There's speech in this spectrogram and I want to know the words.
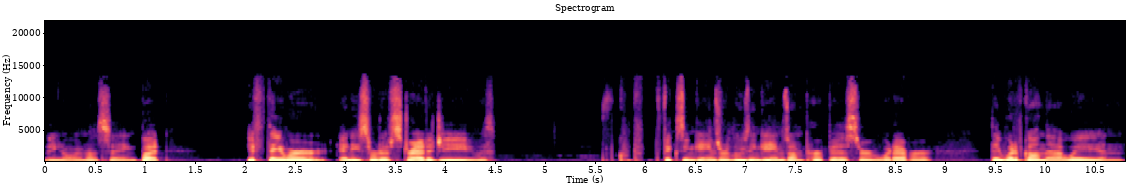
you know, I'm not saying, but if they were any sort of strategy with f- fixing games or losing games on purpose or whatever, they would have gone that way and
